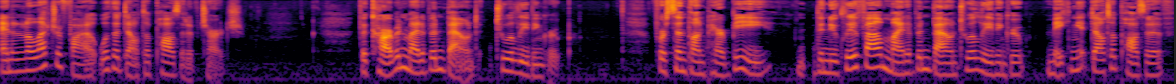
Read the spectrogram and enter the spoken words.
and an electrophile with a delta positive charge. The carbon might have been bound to a leaving group. For synthon pair B, the nucleophile might have been bound to a leaving group, making it delta positive,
